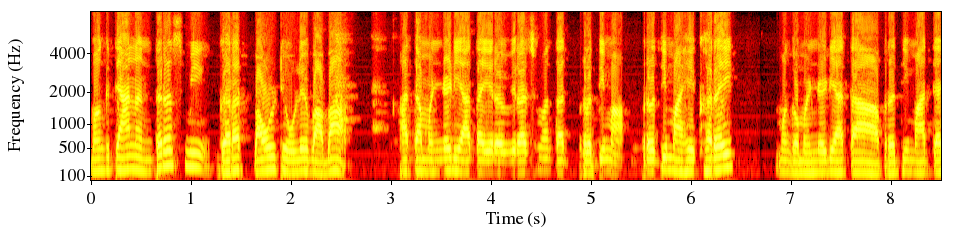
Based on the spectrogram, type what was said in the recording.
मग त्यानंतरच मी घरात पाऊल ठेवले बाबा आता मंडळी आता रविराज म्हणतात प्रतिमा प्रतिमा हे खरंय मग मंडळी आता प्रतिमा त्या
